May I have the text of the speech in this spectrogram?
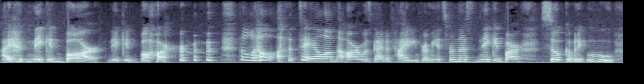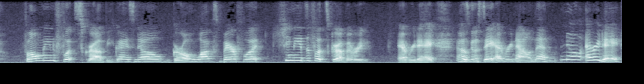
I Naked Bar. Naked Bar. the little tail on the R was kind of hiding from me. It's from this Naked Bar soap company. Ooh, foaming foot scrub. You guys know, girl who walks barefoot, she needs a foot scrub every every day. I was to say every now and then. No, every day.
